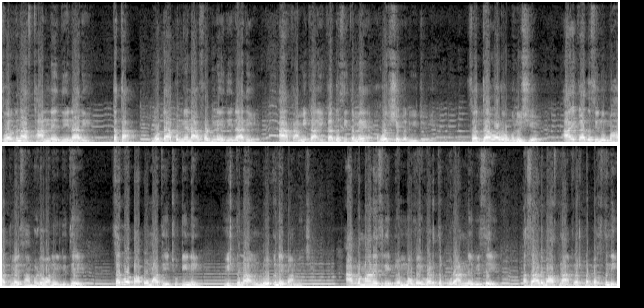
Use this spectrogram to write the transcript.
સ્વર્ગના સ્થાનને દેનારી તથા મોટા પુણ્યના ફળને દેનારી આ કામિકા એકાદશી તમે અવશ્ય કરવી જોઈએ. શ્રદ્ધાવાળો મનુષ્ય આ એકાદશીનું મહાત્મય સાંભળવાને લીધે સર્વ પાપોમાંથી છૂટીને વિષ્ણુના લોકને પામે છે. આ પ્રમાણે શ્રી બ્રહ્મ વૈવર્ત પુરાણને વિશે અષાઢ માસના કૃષ્ણ પક્ષની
